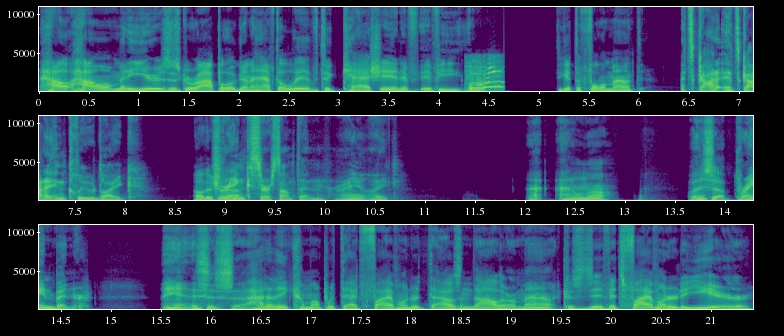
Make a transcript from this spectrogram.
how how many years is Garoppolo going to have to live to cash in if if he to get the full amount? There? It's got it's got to include like other drinks stuff? or something, right? Like I, I don't know. Well, this is a brain bender. Man, this is uh, how do they come up with that five hundred thousand dollar amount? Because if it's five hundred a year,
